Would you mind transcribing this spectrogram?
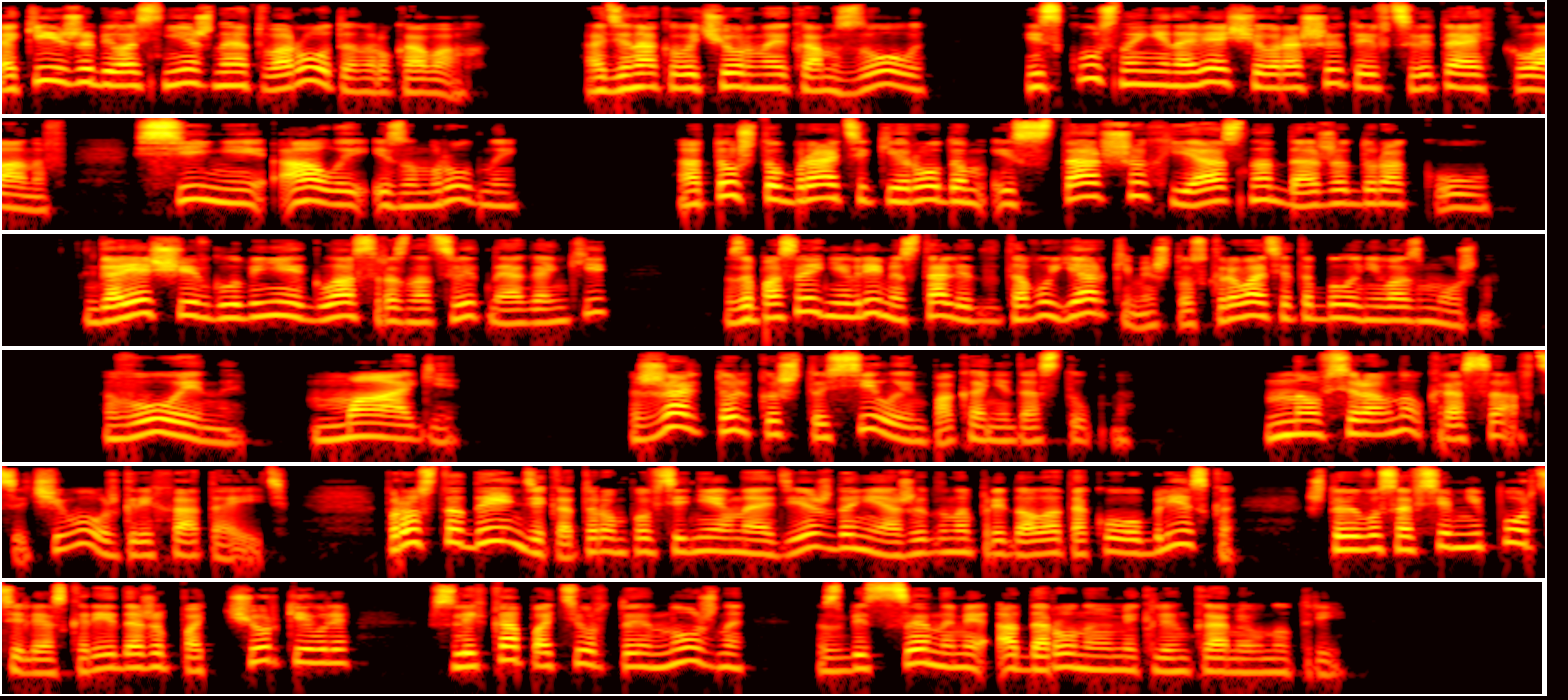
такие же белоснежные отвороты на рукавах, одинаково черные камзолы, искусно и ненавязчиво расшитые в цвета их кланов, синий, алый, изумрудный. А то, что братики родом из старших, ясно даже дураку. Горящие в глубине глаз разноцветные огоньки за последнее время стали до того яркими, что скрывать это было невозможно. Воины, маги. Жаль только, что сила им пока недоступна. Но все равно красавцы, чего уж греха таить. Просто Дэнди, которому повседневная одежда неожиданно придала такого блеска, что его совсем не портили, а скорее даже подчеркивали слегка потертые ножны с бесценными одароновыми клинками внутри.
